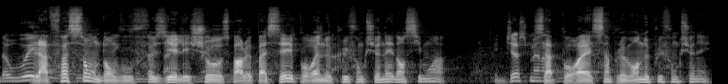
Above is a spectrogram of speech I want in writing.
la façon dont vous faisiez les choses par le passé pourrait ne plus fonctionner dans six mois. Ça pourrait simplement ne plus fonctionner.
